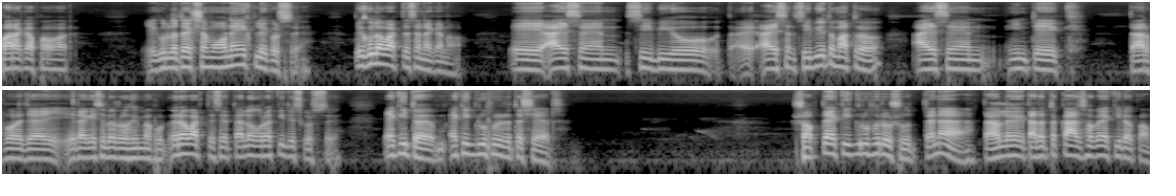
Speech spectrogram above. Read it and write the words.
বারাকা পাওয়ার এগুলো তো একসময় অনেক প্লে করছে। তো এগুলো বাড়তেছে না কেন? এই আইএসএন সিবিও আইএসএন সিবিও তো মাত্র আইএসএন ইনটেক তারপরে যায় এর আগে ছিল রহিমা ফুড এরা বাড়তেছে, তাহলে ওরা কী দেশ করছে? একই তো, একই গ্রুপের তো শেয়ার সব তো একই গ্রুপের ওষুধ, তাই না? তাহলে তাদের তো কাজ হবে একই রকম।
